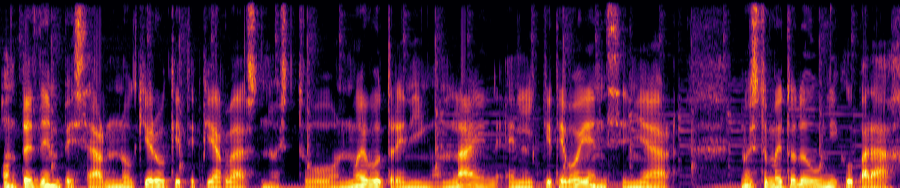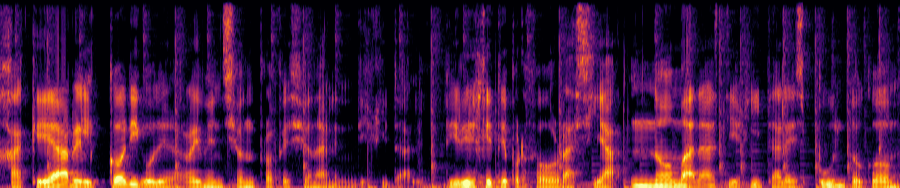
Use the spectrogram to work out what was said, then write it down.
Antes de empezar, no quiero que te pierdas nuestro nuevo training online en el que te voy a enseñar nuestro método único para hackear el código de la reinvención profesional en digital. Dirígete por favor hacia nómadasdigitales.com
